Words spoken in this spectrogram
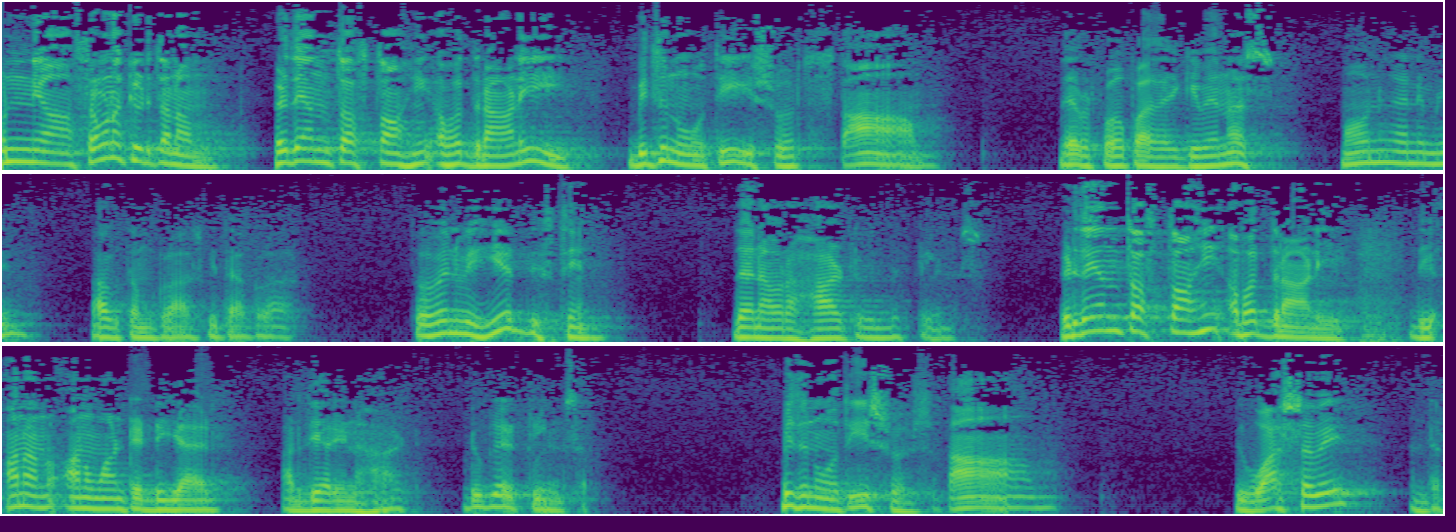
Punya Sravana Kirtanam Hridayantastahi Avadrani Vidunoti Shurtastam. Therefore, Prabhupada has given us morning and evening, Bhagavatam class, Gita class. So when we hear this thing, then our heart will be cleansed. Hridayantastahi Abhadrani The un- unwanted desires are there in heart. Do get cleanser. Vidunoti Ishwar Satam. you wash away and the,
